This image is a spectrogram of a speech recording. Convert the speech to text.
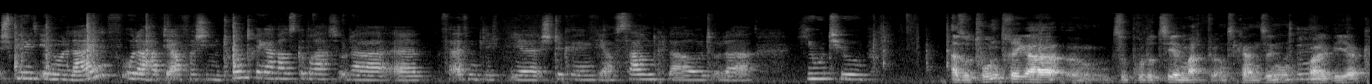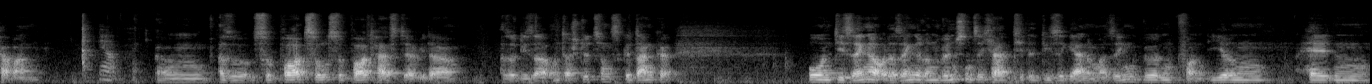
Spielt ihr nur live oder habt ihr auch verschiedene Tonträger rausgebracht oder äh, veröffentlicht ihr Stücke irgendwie auf Soundcloud oder YouTube? Also Tonträger ähm, zu produzieren macht für uns keinen Sinn, weil wir covern. Ja. Ähm, also Support, Soul Support heißt ja wieder, also dieser Unterstützungsgedanke. Und die Sänger oder Sängerinnen wünschen sich halt Titel, die sie gerne mal singen würden, von ihren Helden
